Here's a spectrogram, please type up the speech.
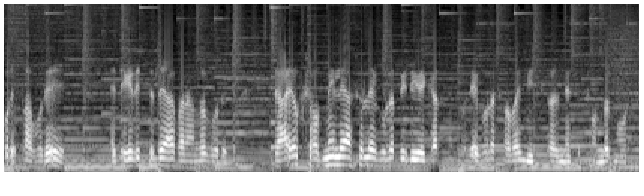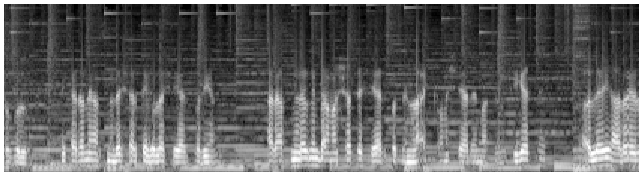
ওরে বাবু রে, এদিকে দিচ্ছে দে আবার আঙ্গ করে। যাই হোক, সব মিলে আসলে এগুলো ভিডিও এই কারণে এগুলো সবাই মিস করেন এত সুন্দর মুহূর্তগুলো এই কারণে আপনাদের সাথে এগুলো শেয়ার করি আমি। আর আপনারাও কিন্তু আমার সাথে শেয়ার করবেন লাইক কমেন্ট শেয়ারের মাধ্যমে, ঠিক আছে? তাহলে আরও এর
